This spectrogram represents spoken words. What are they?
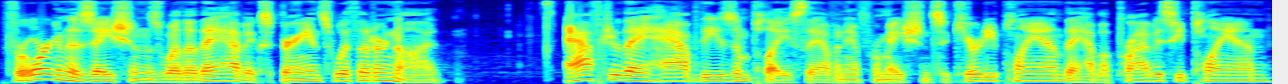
For organizations, whether they have experience with it or not, after they have these in place, they have an information security plan, they have a privacy plan,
